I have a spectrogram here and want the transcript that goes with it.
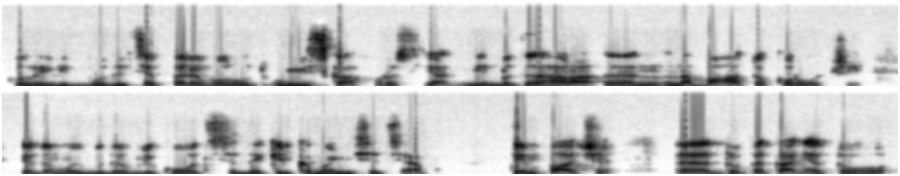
коли відбудеться переворот у мізках росіян, він буде е, набагато коротший. Я думаю, буде обліковуватися декількома місяцями. Тим паче, е, до питання того,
